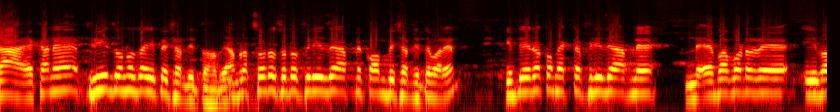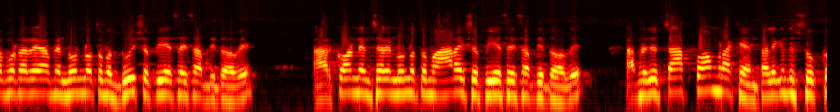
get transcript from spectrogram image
না, এখানে ফ্রিজ অনুযায়ী প্রেসার দিতে হবে। আমরা ছোট ছোট ফ্রিজে আপনি কম প্রেসার দিতে পারেন। কিন্তু এরকম একটা ফ্রিজে আপনি এভাপোরেটরে ইভাপোরেটরে আপনি ন্যূনতম দুইশো পিএসআই চাপ দিতে হবে। আর কন্ডেন্সারে ন্যূনতম আড়াইশো পিএসআই চাপ দিতে হবে। আপনি যদি চাপ কম রাখেন, তাহলে কিন্তু সূক্ষ্ম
